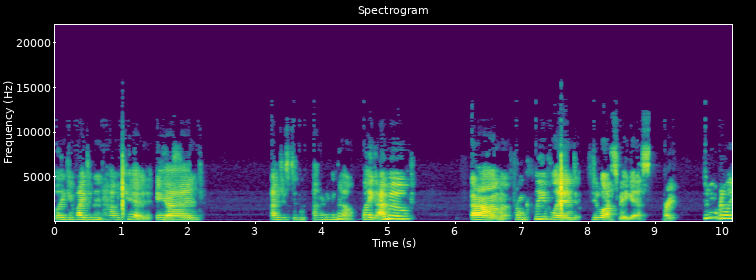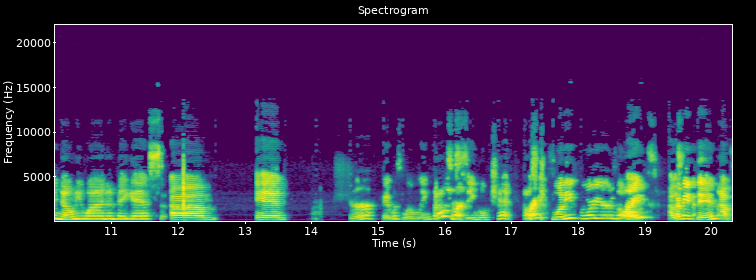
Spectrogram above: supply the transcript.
like if I didn't have a kid and I just didn't I don't even know. Like I moved um from Cleveland to Las Vegas. Right. Didn't really know anyone in Vegas. Um and sure, it was lonely, but I was Sure. a single chick. I was Right. 24 years old. Right? I was I mean- thin, I was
